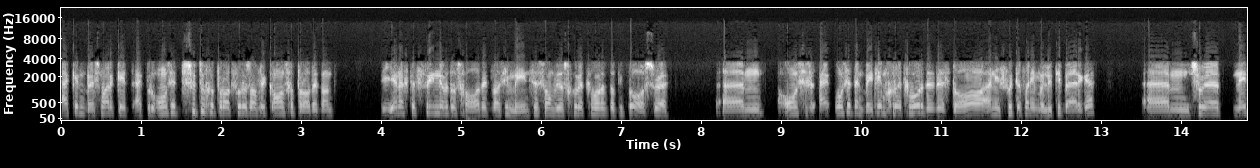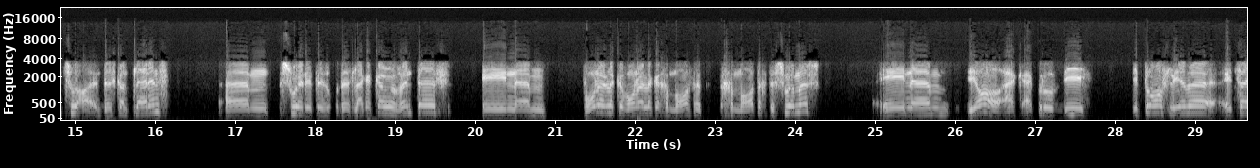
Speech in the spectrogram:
ek in Bismarck het ek bedoel ons het Sotho gepraat voor ons Afrikaans gepraat het want die enigste vriende wat ons gehad het was die mense van wie ons groot geword het op die plaas. So ehm um, ons ek, ons het in Bethlehem groot geword. Dit is daar aan die voete van die Maluti berge. Ehm um, so net so dis kan Clarence Ehm um, so dit is dis lekker koue winters en ehm um, wonderlike wonderlike gematigde gematigde somers. En ehm um, ja, ek ek bedoel die die plaaslewe het sy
